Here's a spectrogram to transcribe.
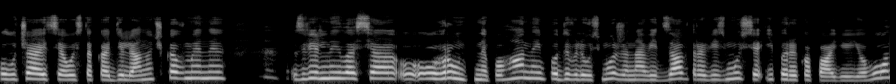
виходить, ось така діляночка в мене звільнилася. Ґрунт непоганий, подивлюсь, може навіть завтра візьмуся і перекопаю його.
